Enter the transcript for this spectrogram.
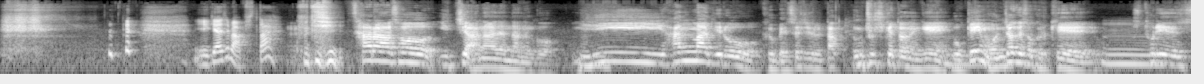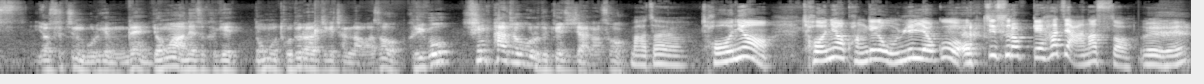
얘기하지 맙시다. 굳이. 살아서 잊지 않아야 된다는 거. 이 한마디로 그 메시지를 딱 응축시켰다는 게뭐 음. 게임 원작에서 그렇게 음. 스토리 였을지는 모르겠는데 영화 안에서 그게 너무 도드라지게 잘 나와서 그리고 심파적으로 느껴지지 않아서 맞아요. 전혀 전혀 관계가 울리려고 억지스럽게 하지 않았어. 왜 왜?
